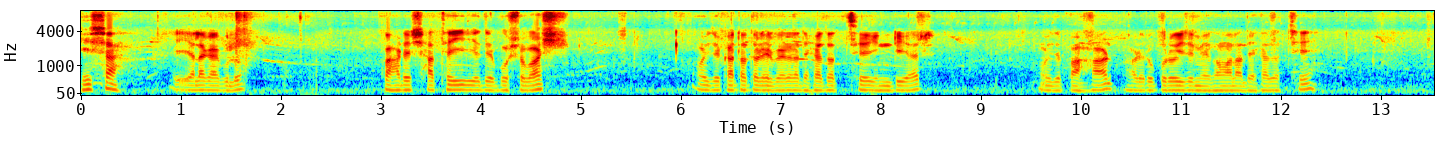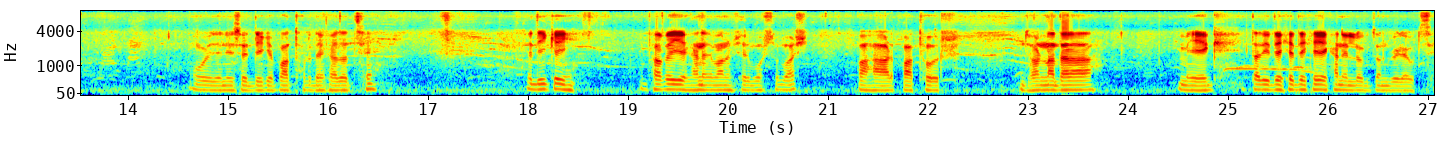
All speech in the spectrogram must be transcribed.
ঘেঁষা এই এলাকাগুলো। পাহাড়ের সাথেই এদের বসবাস। ওই যে কাটাতরের বেড়া দেখা যাচ্ছে ইন্ডিয়ার। ওই যে পাহাড়, পাহাড়ের উপরে ওই যে মেঘমালা দেখা যাচ্ছে। ওই যে নিচের দিকে পাথর দেখা যাচ্ছে। এদিকেই এভাবেই এখানে মানুষের বসবাস। পাহাড়, পাথর ঝর্ণাধারা মেঘ ইত্যাদি দেখে দেখে এখানে লোকজন বেড়ে উঠছে।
